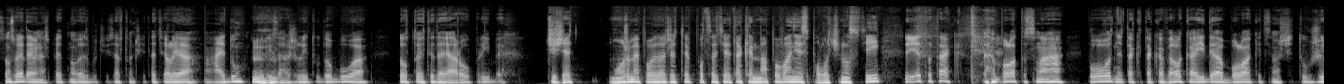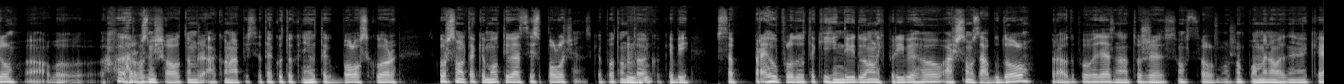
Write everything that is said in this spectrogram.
som zvedavý na spätnú väzbu, či sa v tom čitatelia nájdu, ktorí mm-hmm. zažili tú dobu a toto je teda Jarov príbeh. Čiže môžeme povedať, že to je v podstate také mapovanie spoločnosti. Je to tak. Bola to snaha, pôvodne tak, taká veľká idea bola, keď som ešte túžil alebo rozmýšľal o tom, že ako napísať takúto knihu, tak bolo skôr, skôr som mal také motivácie spoločenské. Potom to mm-hmm. ako keby sa prehúplo do takých individuálnych príbehov, až som zabudol, pravdu povedať, na to, že som chcel možno pomenovať nejaké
